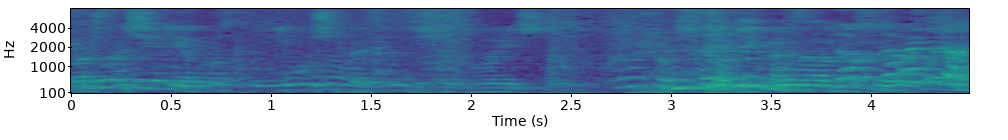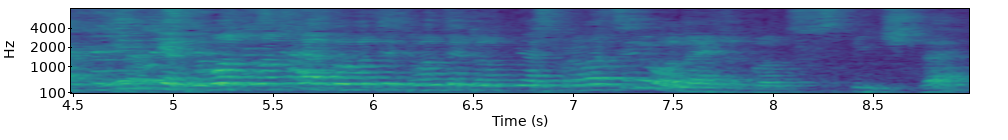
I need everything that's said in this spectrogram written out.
прошу прощения, я просто не очень хотел сейчас говорить, что. Нет, нет, вот, вот как бы вот это вот это вот меня спровоцировало на этот вот спич, да?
